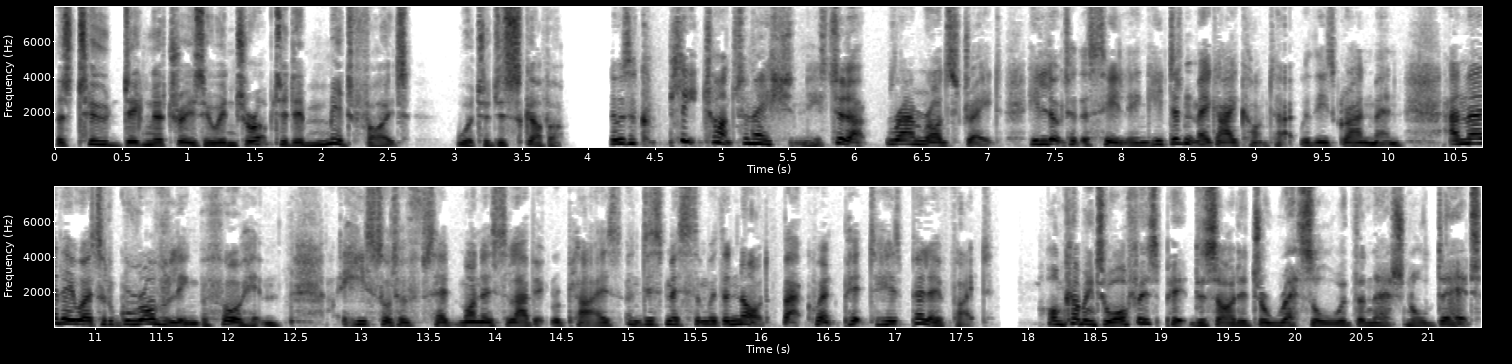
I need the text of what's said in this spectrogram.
as two dignitaries who interrupted him mid fight were to discover. There was a complete transformation. He stood up, ramrod straight. He looked at the ceiling. He didn't make eye contact with these grand men. And there they were, sort of grovelling before him. He sort of said monosyllabic replies and dismissed them with a nod. Back went Pitt to his pillow fight. On coming to office, Pitt decided to wrestle with the national debt.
